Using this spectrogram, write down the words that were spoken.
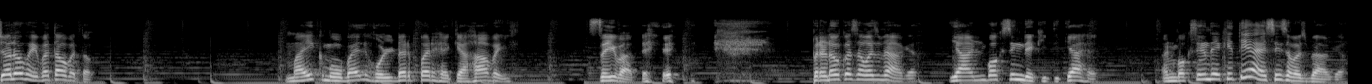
चलो भाई, बताओ बताओ। माइक मोबाइल होल्डर पर है क्या? हाँ भाई, सही बात है। प्रणव को समझ में आ गया। या अनबॉक्सिंग देखी थी, क्या है? अनबॉक्सिंग देखी थी या ऐसे ही समझ में आ गया?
